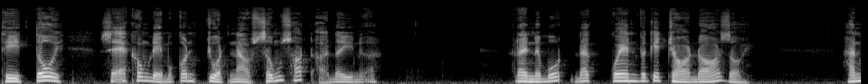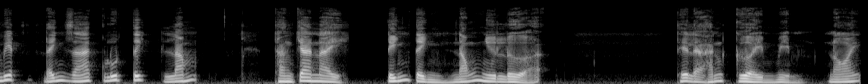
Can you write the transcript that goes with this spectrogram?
thì tôi sẽ không để một con chuột nào sống sót ở đây nữa. Rainerbos đã quen với cái trò đó rồi. Hắn biết đánh giá Glutik lắm. Thằng cha này tính tình nóng như lửa. Thế là hắn cười mỉm, nói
